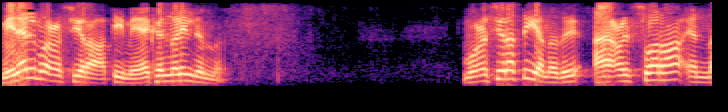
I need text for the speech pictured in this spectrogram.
മിനൽ മുഴസിറാത്തി മേഘങ്ങളിൽ നിന്ന്. മുഴസിറത്തി എന്നത് അസ്വറ എന്ന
